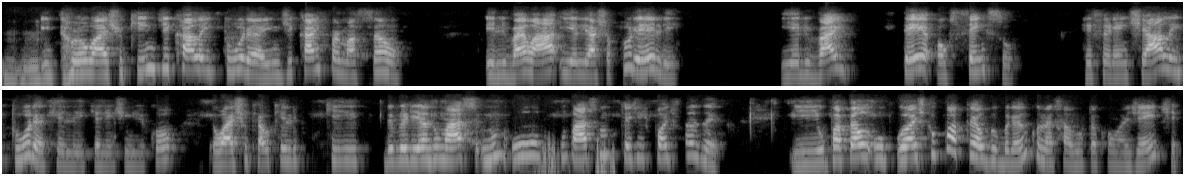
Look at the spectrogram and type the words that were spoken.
Uhum. Então eu acho que indicar leitura, indicar informação, ele vai lá e ele acha por ele, e ele vai ter o senso referente à leitura que, ele, que a gente indicou, eu acho que é o que ele que deveria no máximo, no, o, o máximo que a gente pode fazer. E o papel, o, eu acho que o papel do branco nessa luta com a gente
